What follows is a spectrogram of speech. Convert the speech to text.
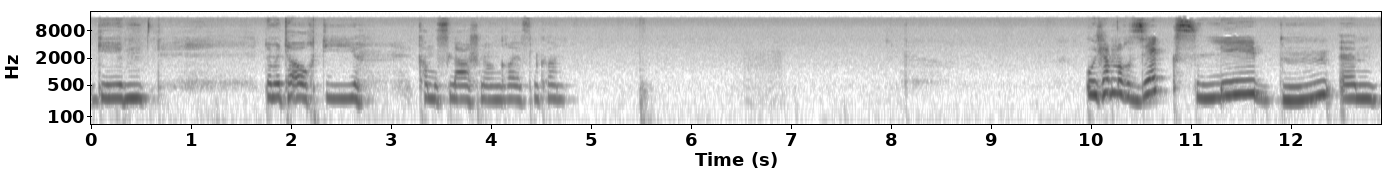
geben, damit er auch die Camouflagen angreifen kann. Oh, ich habe noch sechs Leben. Ähm,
